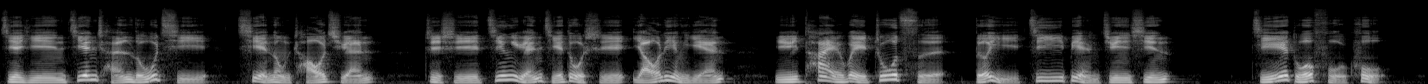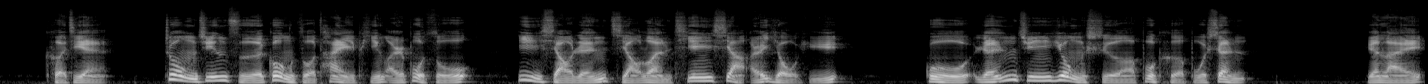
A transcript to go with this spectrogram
皆因奸臣卢杞窃弄朝权，致使泾原节度使姚令言与太尉朱此得以激变军心，劫夺府库。可见众君子共佐太平而不足，一小人搅乱天下而有余，故人君用舍不可不慎。原来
